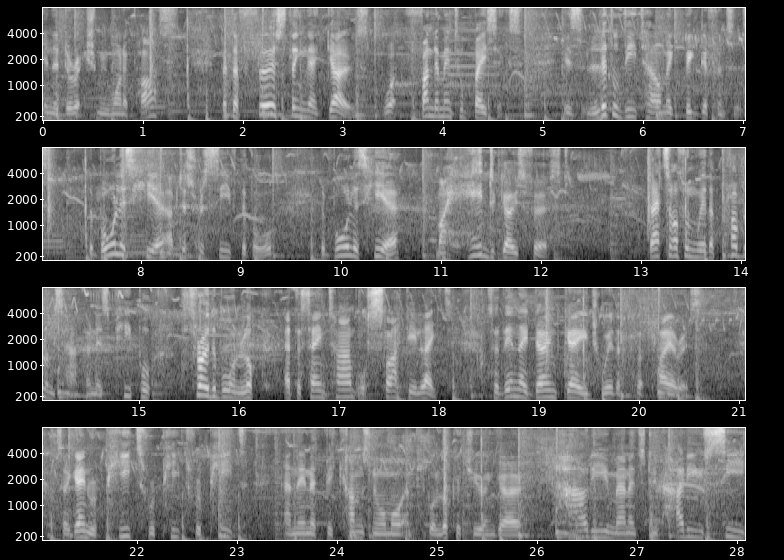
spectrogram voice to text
in the direction we want to pass. But the first thing that goes, what fundamental basics, is little detail make big differences. The ball is here, I've just received the ball. The ball is here, my head goes first. That's often where the problems happen is people throw the ball and look at the same time or slightly late. So then they don't gauge where the player is. So again, repeat, repeat, repeat, and then it becomes normal and people look at you and go, how do you manage to, how do you see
